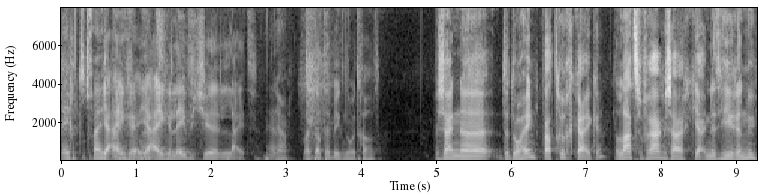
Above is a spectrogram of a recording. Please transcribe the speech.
9 tot 5 je eigen, je eigen leventje leidt. Ja. Ja. Maar dat heb ik nooit gehad. We zijn eh, er doorheen qua terugkijken. De laatste vraag is eigenlijk, ja, in het hier en nu.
